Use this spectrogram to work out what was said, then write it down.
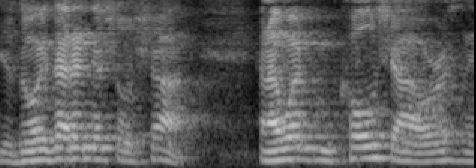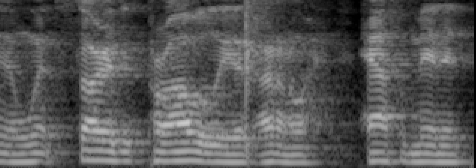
There's always that initial shock. And I went from cold showers, you know, went started probably at I don't know half a minute.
